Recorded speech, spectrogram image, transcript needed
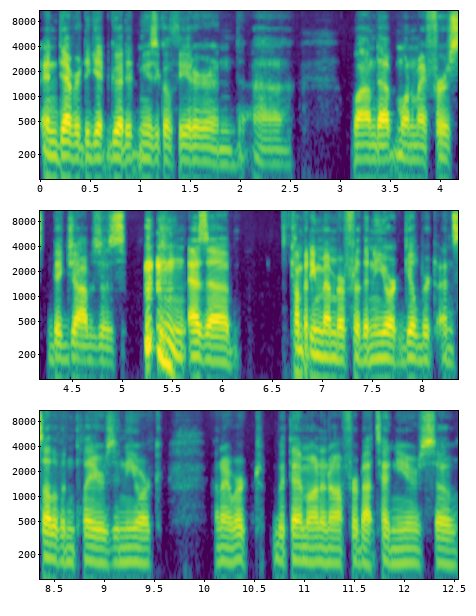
endeavored to get good at musical theater and uh, wound up one of my first big jobs was as a company member for the New York Gilbert and Sullivan Players in New York, and I worked with them on and off for about ten years. So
